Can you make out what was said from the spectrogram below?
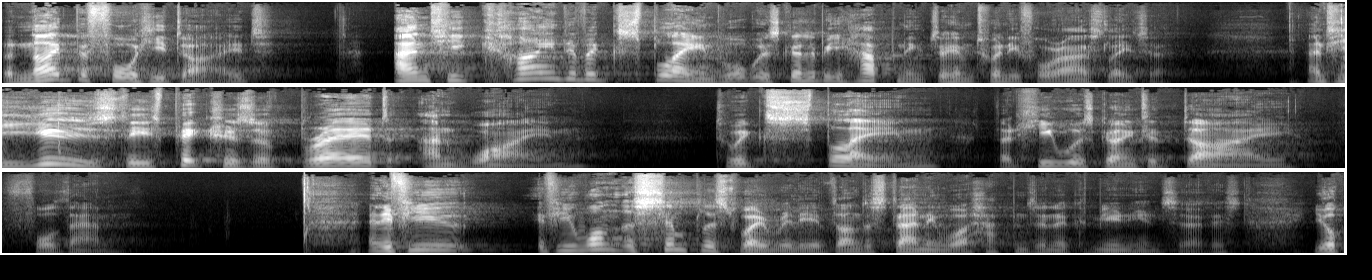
the night before he died, and he kind of explained what was going to be happening to him 24 hours later. And he used these pictures of bread and wine to explain that he was going to die for them. And if you, if you want the simplest way, really, of understanding what happens in a communion service, you're,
